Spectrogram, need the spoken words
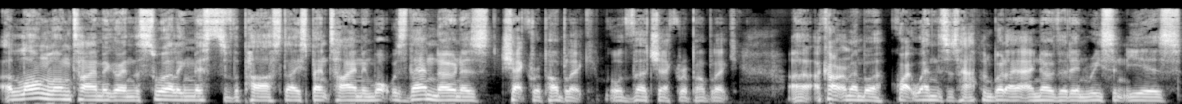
A long, long time ago, in the swirling mists of the past, I spent time in what was then known as Czech Republic or the Czech Republic. Uh, I can't remember quite when this has happened, but I, I know that in recent years,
